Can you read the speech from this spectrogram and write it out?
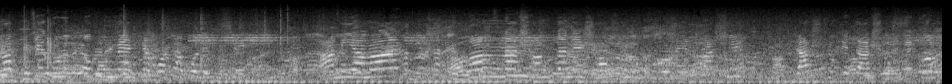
সবচেয়ে গুরুত্বপূর্ণ একটা কথা বলেছে। আমি আমার কন্যা সন্তানের স্বপ্ন পূরণের পাশে রাষ্ট্রকে তার সঙ্গে করব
